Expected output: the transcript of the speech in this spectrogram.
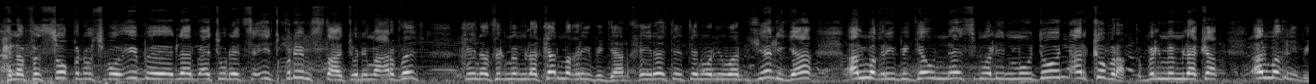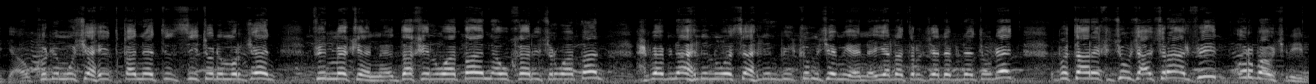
إحنا في السوق الأسبوعي بالأربعة ولاد سعيد قريم سطات واللي ما عرفش كاينة في المملكة المغربية الخيرات تنوريوها الجاليه المغربية والناس مولين المدن الكبرى بالمملكة المغربية. وكل مشاهد قناة الزيتون مرجان في المكان داخل الوطن أو خارج الوطن أحبابنا أهلا وسهلا بكم جميعا. يلا رجال بنات أولاد بتاريخ جوج 10 2024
